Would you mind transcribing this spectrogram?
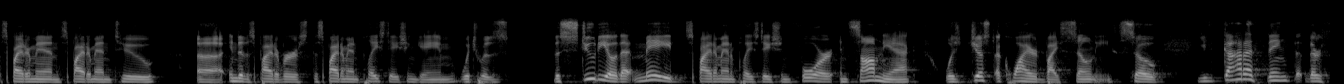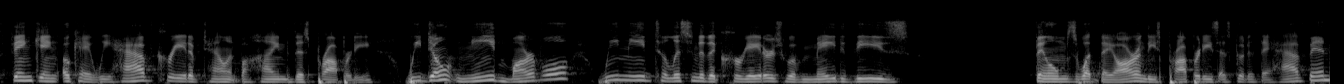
Spider-Man, Spider-Man 2, uh, Into the Spider Verse, the Spider Man PlayStation game, which was the studio that made Spider Man PlayStation 4, Insomniac, was just acquired by Sony. So you've got to think that they're thinking, okay, we have creative talent behind this property. We don't need Marvel. We need to listen to the creators who have made these films what they are and these properties as good as they have been,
